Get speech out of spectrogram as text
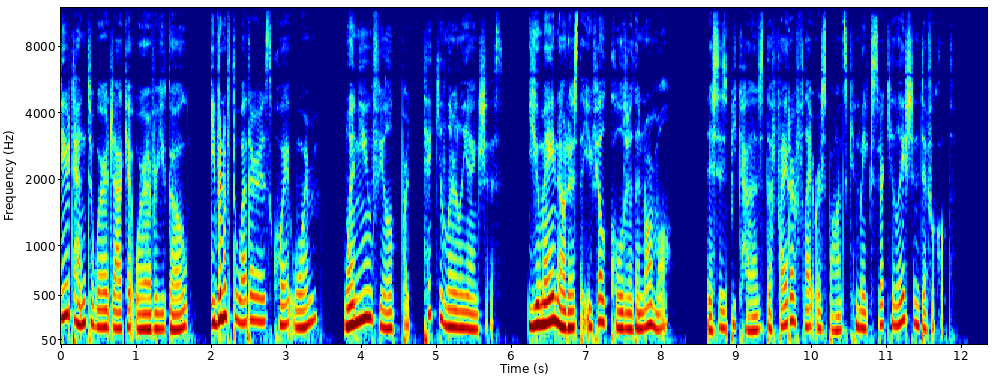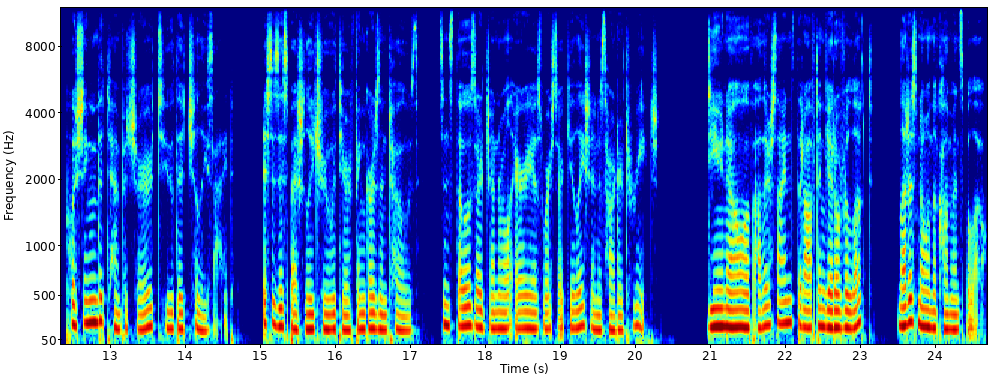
Do you tend to wear a jacket wherever you go, even if the weather is quite warm? When you feel particularly anxious, you may notice that you feel colder than normal. This is because the fight or flight response can make circulation difficult, pushing the temperature to the chilly side. This is especially true with your fingers and toes, since those are general areas where circulation is harder to reach. Do you know of other signs that often get overlooked? Let us know in the comments below.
